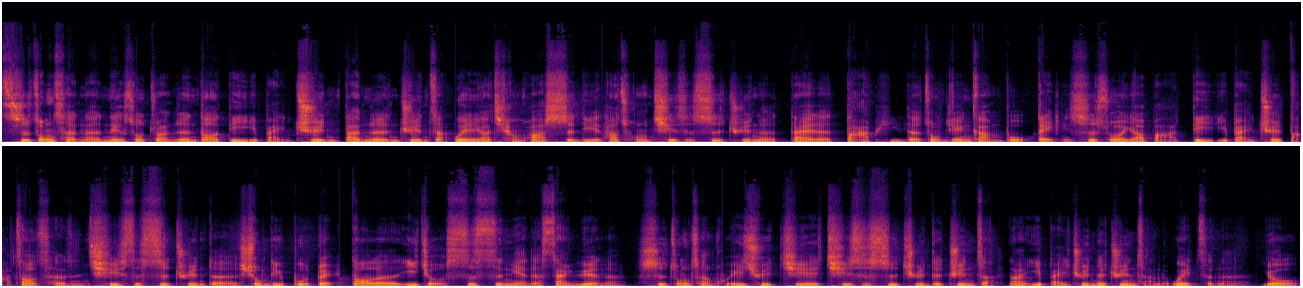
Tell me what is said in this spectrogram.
施宗成呢，那个时候转任到第一百军担任军长，为了要强化实力，他从七十四军呢带了大批的中间干部，等于是说要把第一百军打造成七十四军的兄弟部队。到了一九四四年的三月呢，施宗成回去接七十四军的军长，那一百军的军长的位置呢，由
